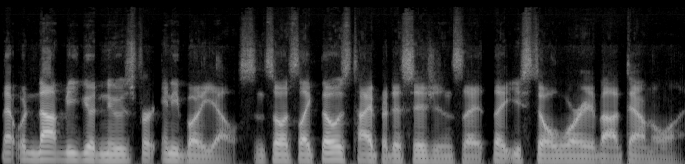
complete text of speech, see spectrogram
That would not be good news for anybody else. And so it's like those type of decisions that, that you still worry about down the line.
